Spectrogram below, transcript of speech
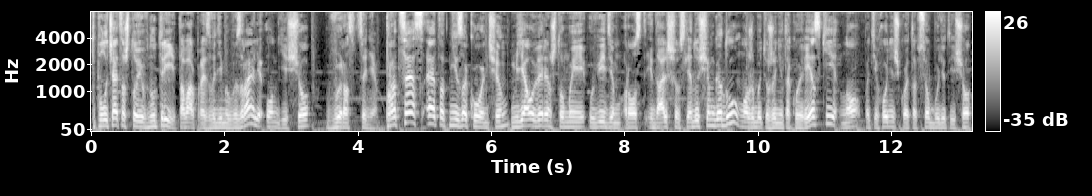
то получается, что и внутри товар, производимый в Израиле, он еще вырос в цене. Процесс этот не закончен. Я уверен, что мы увидим рост и дальше в следующем году. Может быть, уже не такой резкий, но потихонечку это все будет еще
